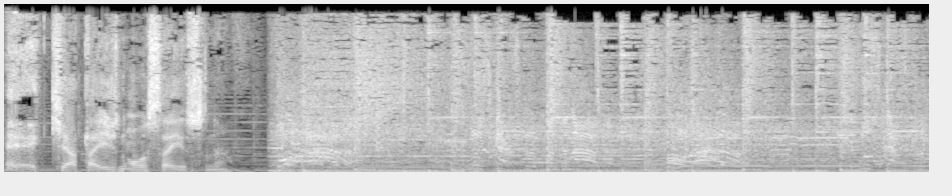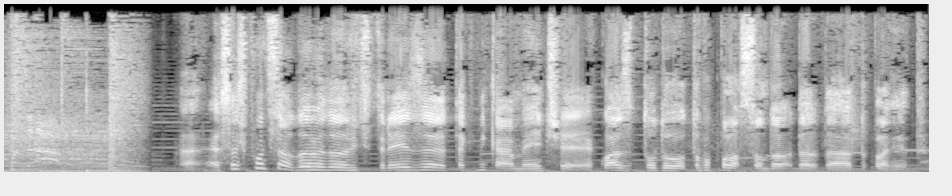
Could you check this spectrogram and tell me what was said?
É, que a Thaís não ouça isso, né? É, 6.02 vezes 23 é, tecnicamente é quase todo, toda a população da, da, da, do planeta.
